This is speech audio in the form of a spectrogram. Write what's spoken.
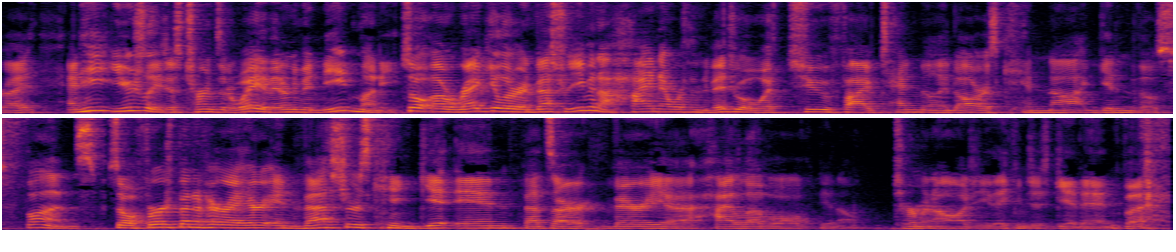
right? And he usually just turns it away. They don't even need money. So a regular investor, even a high net worth individual with two, five, $10 million cannot get into those funds. So first benefit right here, investors can get in. That's our very uh, high level, you know, terminology they can just get in but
